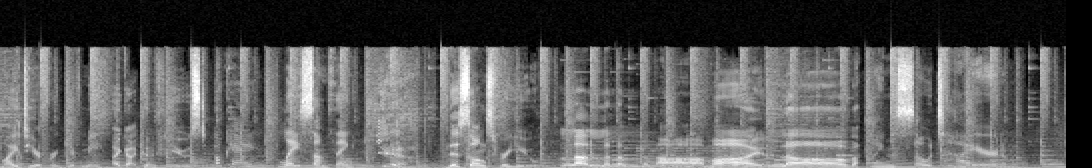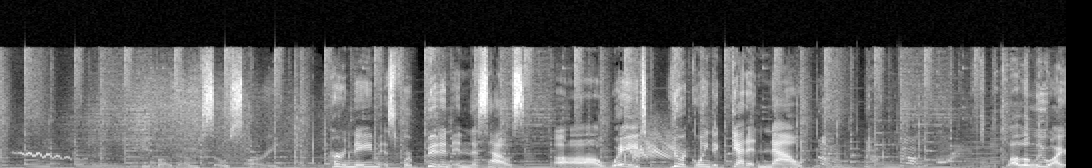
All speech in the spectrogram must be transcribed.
My dear, forgive me. I got confused. Okay. Play something. Yeah. This song's for you. La la la la la, my love. I'm so tired. Ladybug, I'm so sorry. Her name is forbidden in this house. Ah, wait. You're going to get it now. LaLiLu, I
